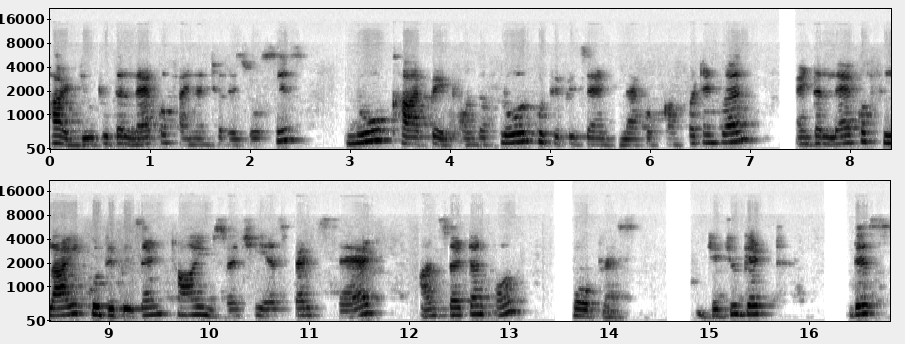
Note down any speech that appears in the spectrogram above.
her due to the lack of financial resources. No carpet on the floor could represent lack of comfort and wealth. And the lack of light could represent times when she has felt sad, uncertain, or hopeless. Did you get this?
